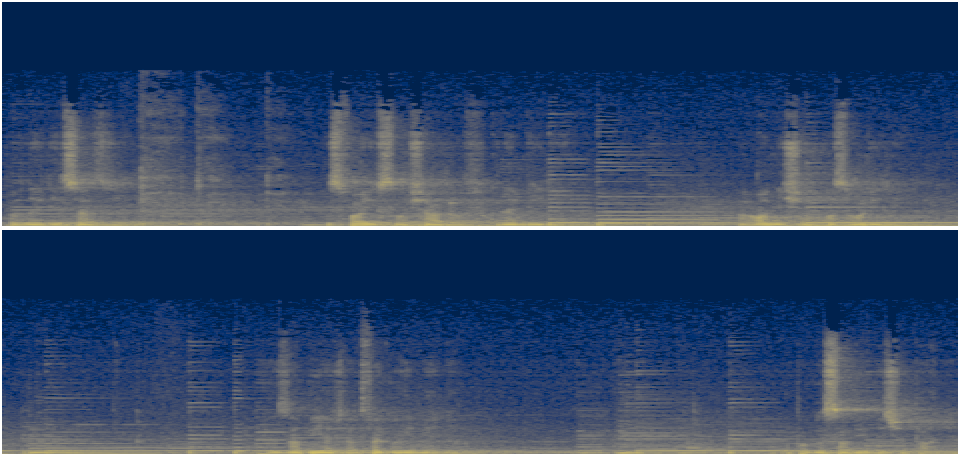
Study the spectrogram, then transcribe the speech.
w pewnej diecezji i swoich sąsiadów gnębili, a oni się pozwolili zabijać dla Twego imienia. Błogosławimy Cię, Panie,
